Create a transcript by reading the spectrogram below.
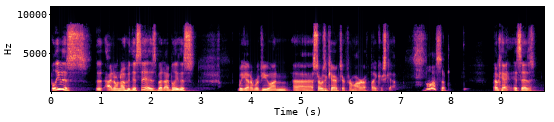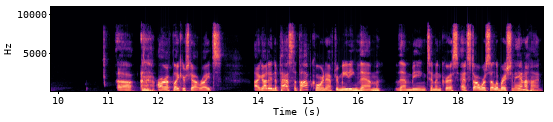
believe this I don't know who this is, but I believe this we got a review on uh Star Wars in Character from RF Biker Scout. Awesome. Okay, it says uh, RF Biker Scout writes, I got into Pass the Popcorn after meeting them, them being Tim and Chris, at Star Wars Celebration Anaheim.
